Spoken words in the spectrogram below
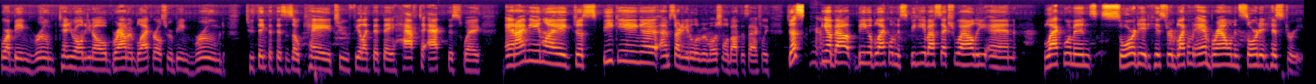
who are being groomed, 10 year old, you know, brown and black girls who are being groomed to think that this is okay, to feel like that they have to act this way. And I mean, like, just speaking, uh, I'm starting to get a little bit emotional about this actually. Just speaking yeah. about being a black woman, is speaking about sexuality and black women's sordid history, and black women and brown women's sordid history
